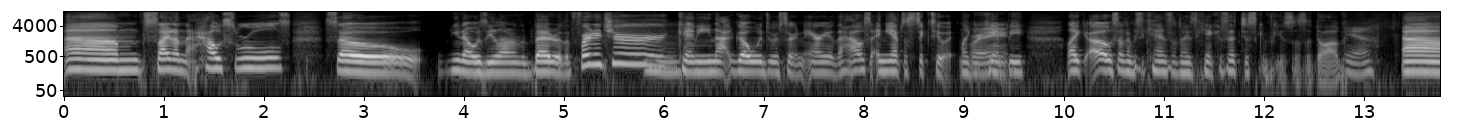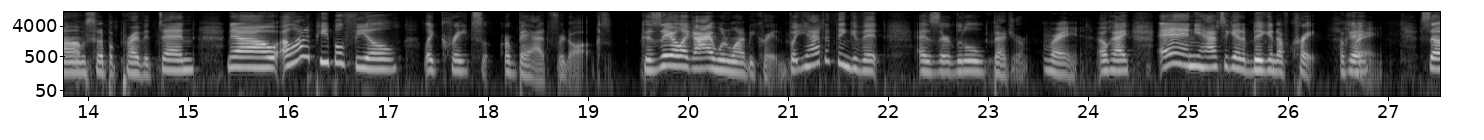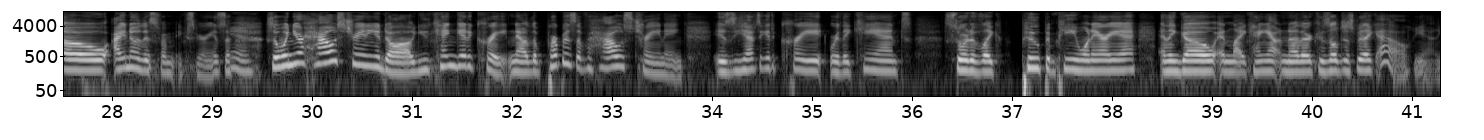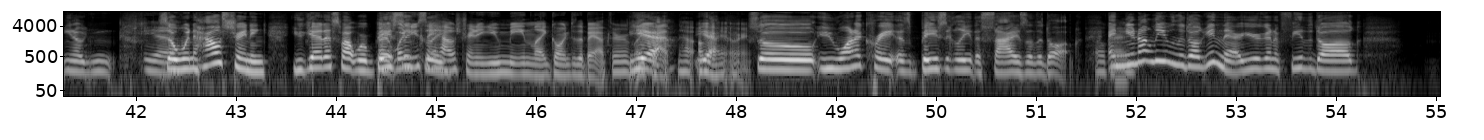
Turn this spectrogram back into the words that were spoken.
Um, decide on the house rules. So, you know, is he allowed on the bed or the furniture? Mhm. Can he not go into a certain area of the house? And you have to stick to it. Like, you can't be like, oh, sometimes he can, sometimes he can't, because that just confuses the dog. Yeah. Um, set up a private den. Now, a lot of people feel like crates are bad for dogs. Because they're like I wouldn't want to be crated, but you have to think of it as their little bedroom. Right. Okay, and you have to get a big enough crate. Okay, Right. so I know this from experience. So, Yeah. so when you're house training a dog, you can get a crate. Now the purpose of house training is you have to get a crate where they can't sort of like poop and pee in one area and then go and like hang out in another because they'll just be like, oh yeah, you know. Yeah. So when house training, you get a spot where Right, basically when you say house training, you mean like going to the bathroom? Like yeah, yeah. Okay. All right. So you want to create as basically the size of the dog, Okay. and you're not leaving the dog in there. You're gonna feed the dog,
